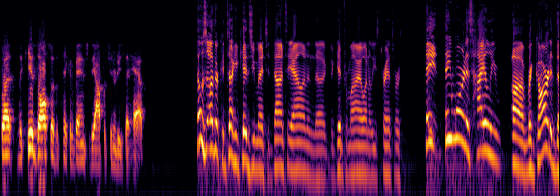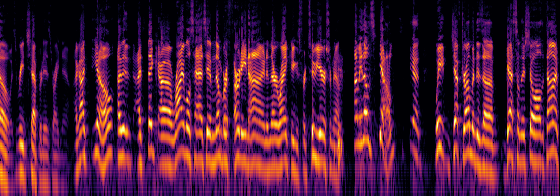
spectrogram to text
but the kids also have to take advantage of the opportunities they have those other Kentucky kids you mentioned, Dontaie Allen and the, the kid from Iowa and these transfers, they they weren't as highly uh, regarded though as Reed Sheppard is right now. I, you know, I, I think uh, Rivals has him number thirty nine in their rankings for two years from now. I mean, those, you know, yeah, we Jeff Drummond is a guest on this show all the time,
